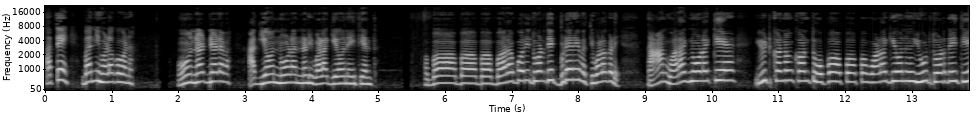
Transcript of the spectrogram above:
ಅತ್ತೆ ಬನ್ನಿ ಒಳಗೋಗೋಣ ಹ್ಞೂ ನಡ್ ನಡವ. ಅದ್ಯೋನ್ ನೋಡನ್ ನಡಿ, ಒಳಗೆ ಯೋನ್ ಐತಿ ಅಂತ. ಅಬ್ಬಾ ಅಬ್ಬಾ ಬಾ ಬರೋಬ್ಬರಿ ದೊಡ್ಡದೈತ್ ಬಿಡರಿ ಇವತ್ತಿ ಒಳಗಡೆ. ನಾನು ಹೊರಗೆ ನೋಡಕ್ಕೆ ಇಟ್ಕೊಂಡಂಗ್ ಕಾಣ್ತು. ಒಬ್ಬ ಅಪ್ಪ ಅಪ್ಪ ಒಳಗೆ ಇವನು ದೊಡ್ಡದೈತಿ.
